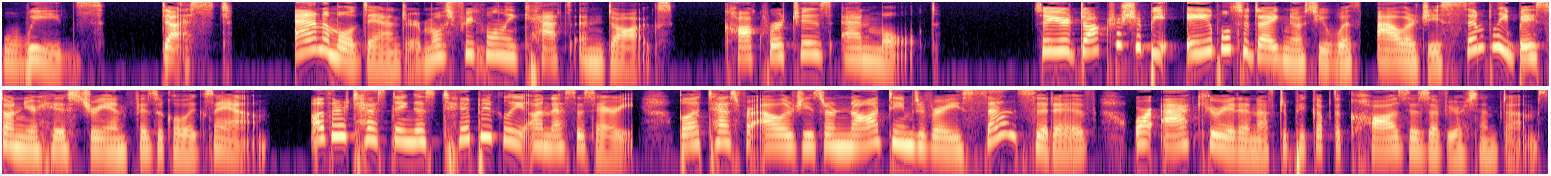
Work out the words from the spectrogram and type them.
weeds, dust, animal dander, most frequently cats and dogs, cockroaches, and mold. So, your doctor should be able to diagnose you with allergies simply based on your history and physical exam. Other testing is typically unnecessary. Blood tests for allergies are not deemed very sensitive or accurate enough to pick up the causes of your symptoms.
